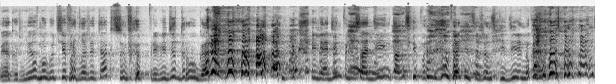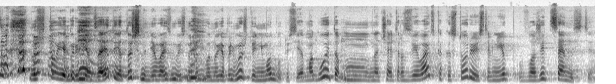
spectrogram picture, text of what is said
Я говорю, ну я могу тебе предложить акцию, приведи друга. Или один плюс один, там типа пятница, женский день. Ну, как бы, ну что? Я говорю, нет, за это я точно не возьмусь. Ну, как бы, ну я понимаю, что я не могу. То есть я могу это начать развивать как историю, если в нее вложить ценности.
